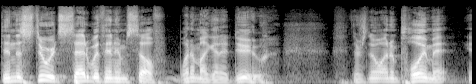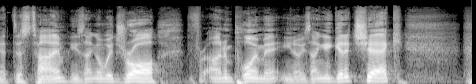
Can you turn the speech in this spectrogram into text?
Then the steward said within himself, What am I going to do? There's no unemployment at this time. He's not going to withdraw for unemployment. You know, he's not going to get a check.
